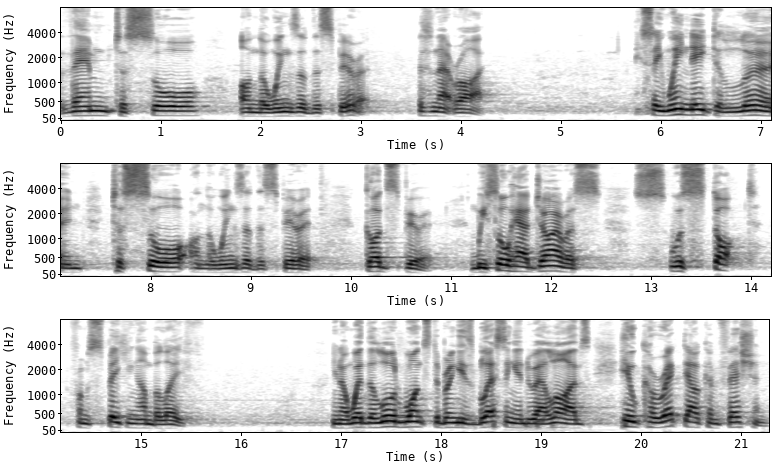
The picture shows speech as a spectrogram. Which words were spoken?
them to soar on the wings of the Spirit. Isn't that right? You see, we need to learn to soar on the wings of the Spirit, God's Spirit. And we saw how Jairus was stopped from speaking unbelief. You know, when the Lord wants to bring his blessing into our lives, he'll correct our confession.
